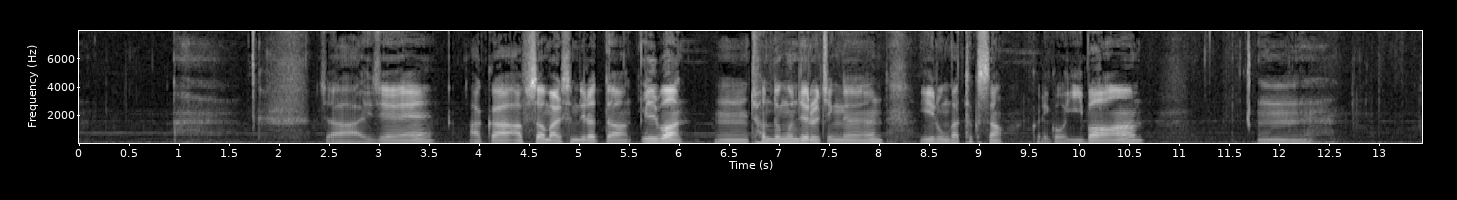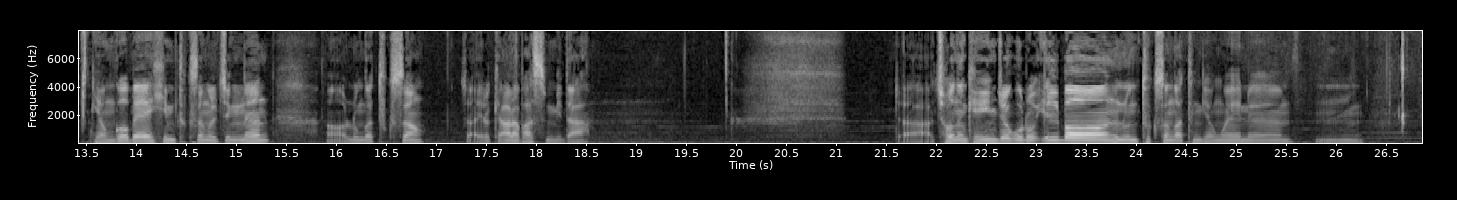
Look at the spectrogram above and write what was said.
자 이제 아까 앞서 말씀드렸던 1번 음, 천둥문제를 찍는 이 룬과 특성 그리고 2번 음, 연겁의 힘 특성을 찍는 어, 룬과 특성 자 이렇게 알아봤습니다 자 저는 개인적으로 1번 룬 특성 같은 경우에는 음,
